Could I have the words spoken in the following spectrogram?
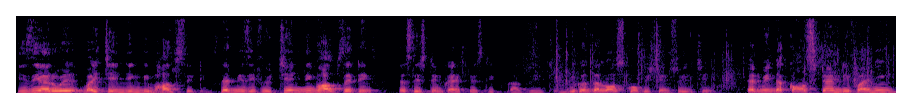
easier way by changing the valve settings. That means if you change the valve settings, the system characteristic curves will change because the loss coefficients will change. That means the constant defining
